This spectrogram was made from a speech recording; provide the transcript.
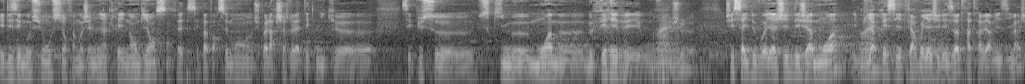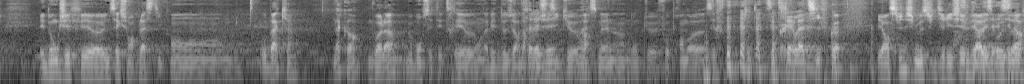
et, des émotions aussi. Enfin, moi, j'aime bien créer une ambiance. En fait, c'est pas forcément. Je suis pas à la recherche de la technique. euh, c'est plus euh, ce qui me, moi, me, me fait rêver. Ou, enfin, Ouais, je- ouais. J'essaye de voyager déjà moi, et puis Ouais. après essayer de faire voyager les autres à travers mes images. Et donc j'ai fait euh, une section en plastique en, au bac. D'accord. Voilà, mais bon, c'était très. euh, on avait deux heures d'art plastique euh, ouais. par semaine, hein, donc il faut prendre. c'est tout- c'est très relatif, quoi. Et ensuite, je me suis dirigé C'était vers quoi, les beaux-arts.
